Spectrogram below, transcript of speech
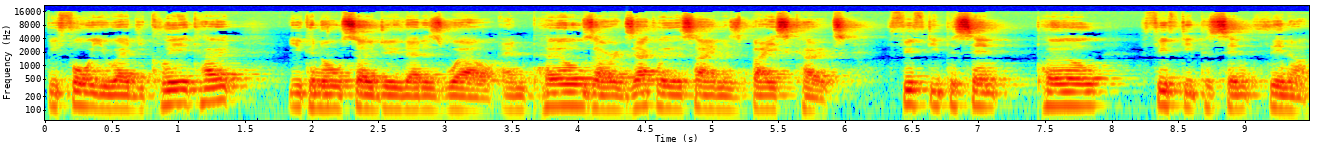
before you add your clear coat, you can also do that as well. And pearls are exactly the same as base coats. 50% pearl, 50% thinner.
